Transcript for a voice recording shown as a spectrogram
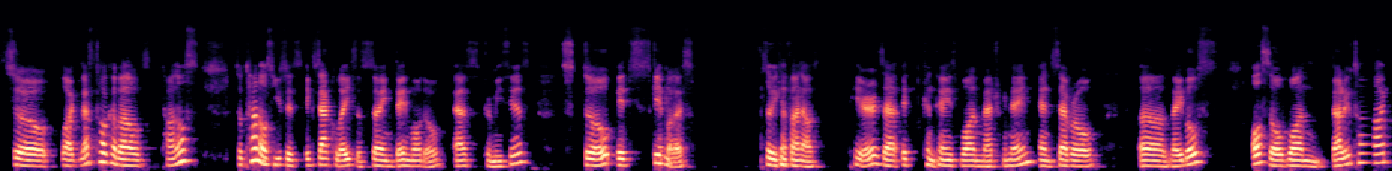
So like let's talk about Thanos. So Thanos uses exactly the same data model as Prometheus. So it's schemaless. So you can find out here that it contains one metric name and several uh, labels. Also one value type,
